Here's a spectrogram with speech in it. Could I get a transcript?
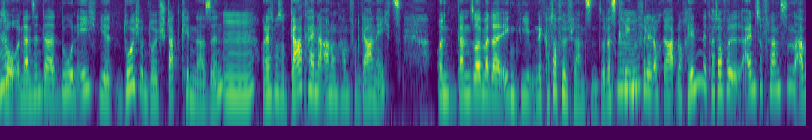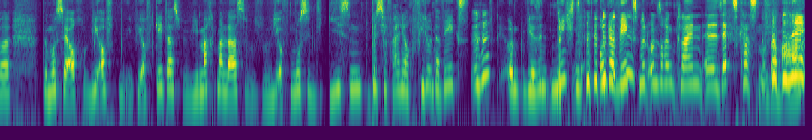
So, und dann sind da du und ich, wir durch und durch Stadtkinder sind Mhm. und erstmal so gar keine Ahnung haben von gar nichts. Und dann sollen wir da irgendwie eine Kartoffel pflanzen. So, das kriegen wir vielleicht auch gerade noch hin, eine Kartoffel einzupflanzen, aber du musst ja auch, wie oft, wie oft geht das? Wie macht man das? Wie oft musst du die gießen? Du bist ja vor allem ja auch viel unterwegs. Und wir sind nicht unterwegs mit unserem kleinen äh, Setzkasten unterm Arm,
